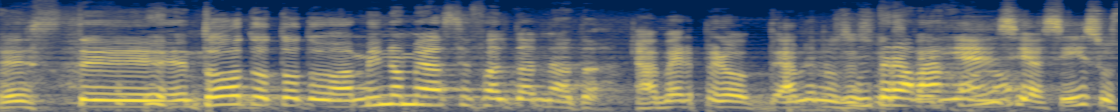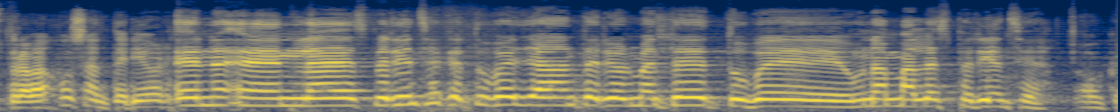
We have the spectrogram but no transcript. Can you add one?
Este, en todo, todo, todo. A mí no me hace falta nada. A ver, pero háblenos de Un su trabajo, experiencia, sí, sus trabajos anteriores. En, en la experiencia que tuve ya anteriormente, tuve una mala experiencia. Ok.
